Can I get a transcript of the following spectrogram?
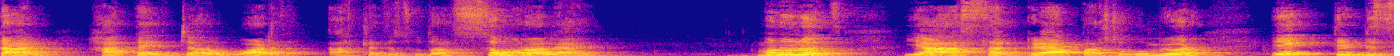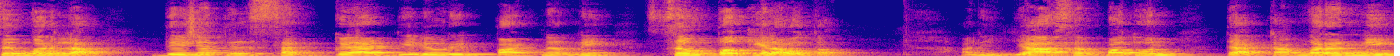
ताण हा त्यांच्यावर वाढत असल्याचं सुद्धा समोर आले आहे. म्हणूनच या सगळ्या पार्श्वभूमीवर एकतीस डिसेंबरला देशातील सगळ्या डिलिव्हरी पार्टनरनी संप केला होता. आणि या संपातून त्या कामगारांनी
